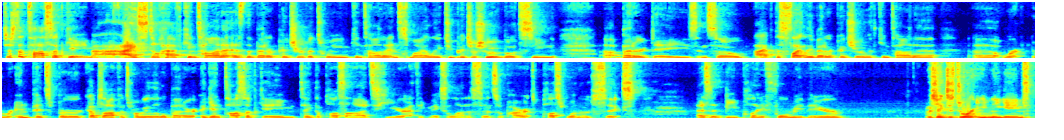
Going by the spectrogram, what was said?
just a toss up game. I, I, still have Quintana as the better pitcher between Quintana and Smyly, two pitchers who have both seen uh, better days. And so I have the slightly better pitcher with Quintana. Uh, we're, we're in Pittsburgh. Cubs offense probably a little better. Again, toss up game. Take the plus odds here. I think makes a lot of sense. So Pirates plus 106 as a B play for me there. Which takes us to our evening games.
